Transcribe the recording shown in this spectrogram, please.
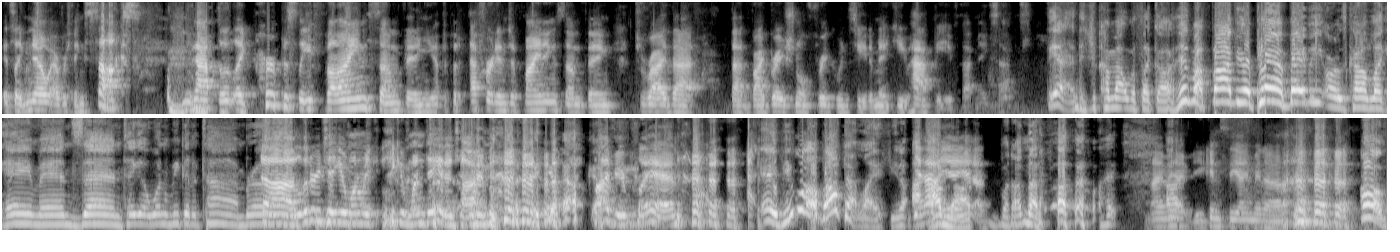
It's like, no, everything sucks. You have to like purposely find something. You have to put effort into finding something to ride that that vibrational frequency to make you happy, if that makes sense. Yeah, and did you come out with like a here's my five year plan, baby, or it's kind of like, hey man, Zen, take it one week at a time, bro. Uh, literally take it one week, take it one day at a time. five year plan. hey, people are about that life, you know. Yeah, I, am yeah, not, yeah. but I'm not about that life. I mean, Uh, you can see I'm in a. Oh,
